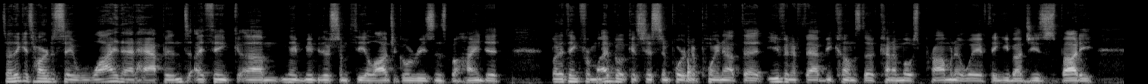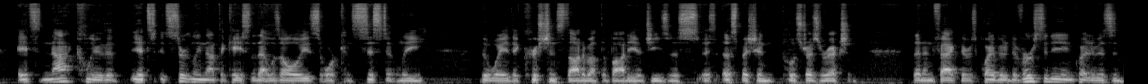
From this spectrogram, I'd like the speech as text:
So I think it's hard to say why that happened. I think um, maybe, maybe there's some theological reasons behind it. But I think for my book, it's just important to point out that even if that becomes the kind of most prominent way of thinking about Jesus' body, it's not clear that it's it's certainly not the case that that was always or consistently the way that Christians thought about the body of Jesus, especially in post resurrection. That in fact there was quite a bit of diversity and quite a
